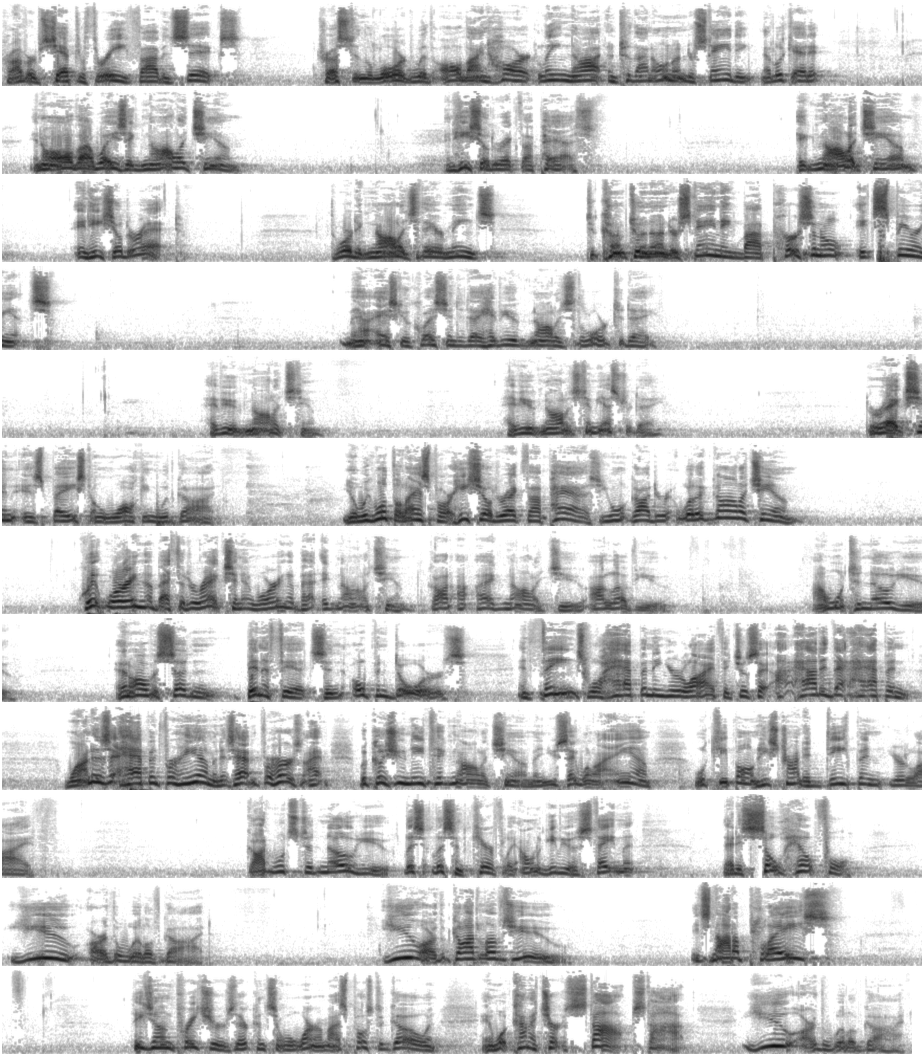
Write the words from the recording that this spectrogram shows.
Proverbs chapter 3, 5, and 6. Trust in the Lord with all thine heart. Lean not unto thine own understanding. Now look at it. In all thy ways acknowledge him, and he shall direct thy paths. Acknowledge him, and he shall direct. The word acknowledge there means to come to an understanding by personal experience. May I ask you a question today? Have you acknowledged the Lord today? Have you acknowledged Him? Have you acknowledged Him yesterday? Direction is based on walking with God. You know, we want the last part. He shall direct thy paths. You want God to, well, acknowledge Him. Quit worrying about the direction and worrying about acknowledge Him. God, I, acknowledge you. I love you. I want to know you. And all of a sudden, benefits and open doors and things will happen in your life that you'll say, How did that happen? Why does it happen for him and it's happened for her? Because you need to acknowledge him. And you say, Well, I am. Well, keep on. He's trying to deepen your life. God wants to know you. Listen, listen carefully. I want to give you a statement that is so helpful. You are the will of God. You are the God loves you. It's not a place. These young preachers, they're concerned, well, where am I supposed to go? And, and what kind of church? Stop, stop. You are the will of God.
